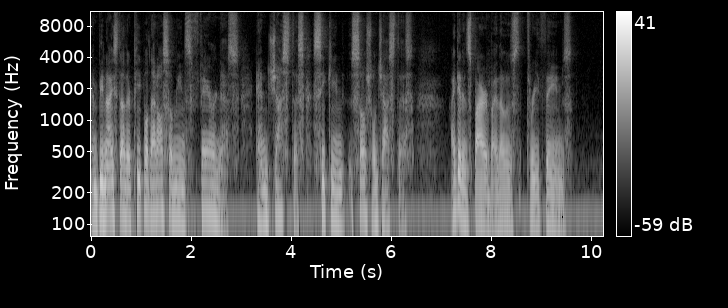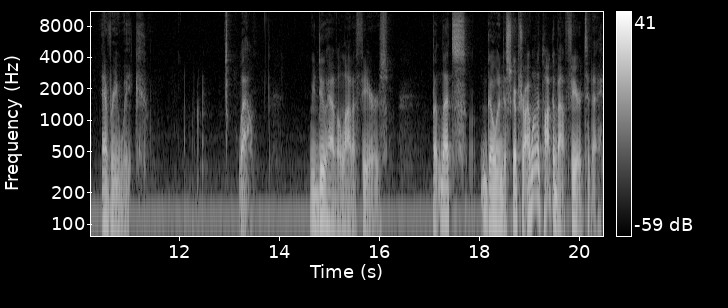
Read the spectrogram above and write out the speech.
And be nice to other people, that also means fairness and justice, seeking social justice. I get inspired by those three themes every week. Well, we do have a lot of fears, but let's go into Scripture. I want to talk about fear today,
